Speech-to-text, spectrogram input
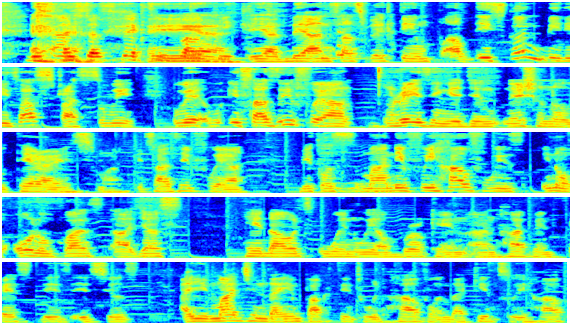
the unsuspecting yeah, public yeah, the unsuspecting. pub- It's going to be disastrous. We, we, it's as if we are raising a generation of terrorists, man. It's as if we are, because man, if we have with, you know, all of us are just head out when we are broken and haven't faced these issues. I imagine the impact it would have on the kids we have.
